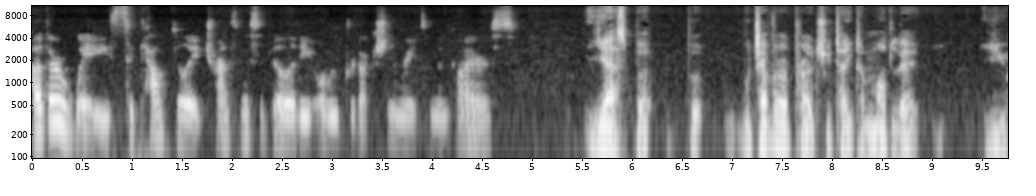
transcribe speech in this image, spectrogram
other ways to calculate transmissibility or reproduction rates in the virus? yes, but but whichever approach you take to model it, you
